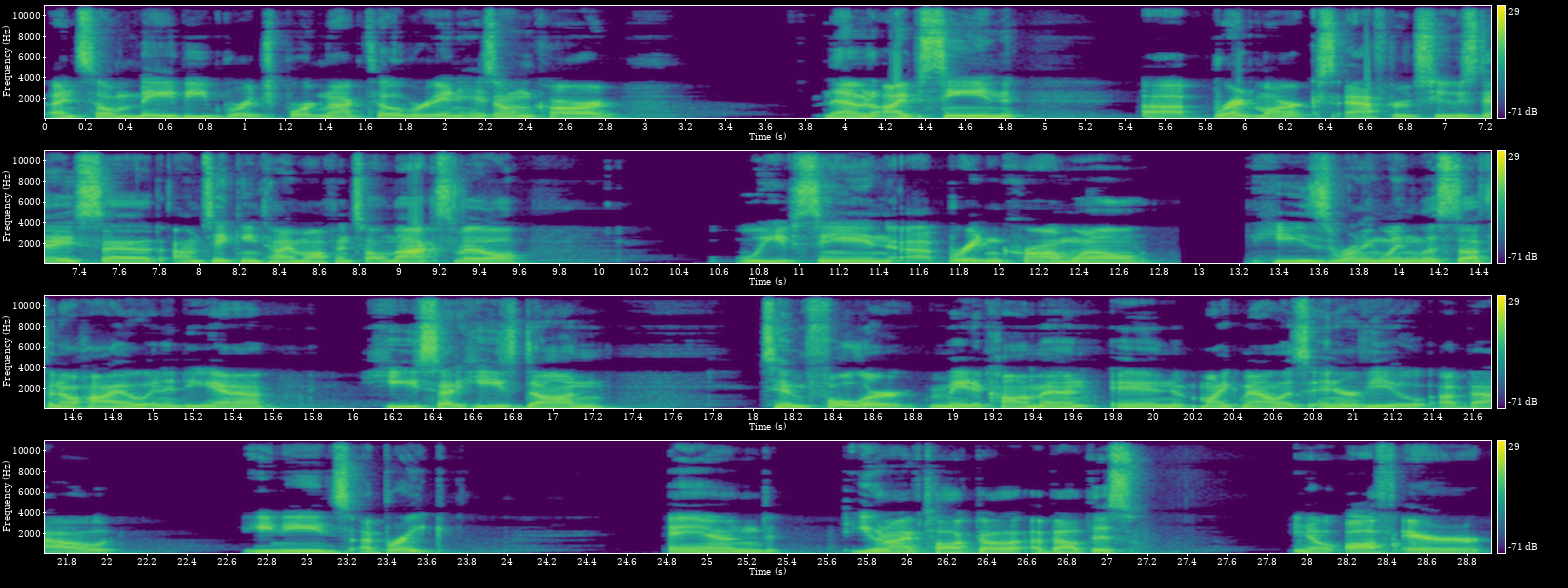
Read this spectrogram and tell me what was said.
until maybe Bridgeport in October in his own car. Then I've seen uh, Brent Marks after Tuesday said, I'm taking time off until Knoxville. We've seen uh, Braden Cromwell. He's running wingless stuff in Ohio and Indiana. He said he's done. Tim Fuller made a comment in Mike Mallett's interview about he needs a break. And you and I have talked about this, you know, off air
